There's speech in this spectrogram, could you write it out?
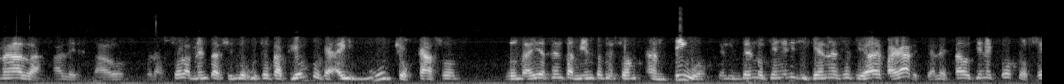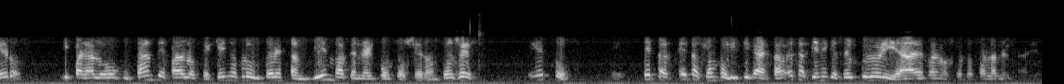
nada al Estado, solamente haciendo uso capión, porque hay muchos casos donde hay asentamientos que son antiguos, que el interno no tiene ni siquiera necesidad de pagar, que el Estado tiene costo cero y para los ocupantes, para los pequeños productores también va a tener costo cero. Entonces, esto, estas, estas son políticas de Estado, estas tienen que ser prioridades para nosotros parlamentarios.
